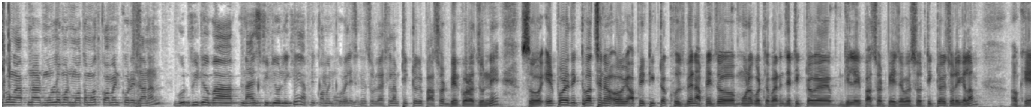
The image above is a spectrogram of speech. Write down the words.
এবং আপনার মূল্যবান মতামত কমেন্ট করে জানান। গুড ভিডিও বা নাইস ভিডিও লিখে আপনি কমেন্ট করে স্ক্রিনে চলে আসলাম টিকটকের পাসওয়ার্ড বের করার জন্য। সো এরপরে দেখতে পাচ্ছেন আপনি টিকটক খুঁজবেন। আপনি তো মনে করতে পারেন যে টিকটকে গেলে পাসওয়ার্ড পেয়ে যাবে। সো টিকটকে চলে গেলাম। ওকে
